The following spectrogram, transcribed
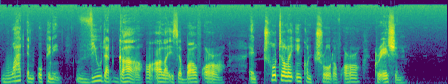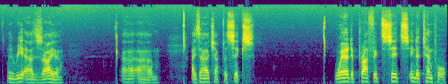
What an opening. View that God or Allah is above all and totally in control of all creation. We read Isaiah, uh, um, Isaiah chapter 6, where the prophet sits in the temple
